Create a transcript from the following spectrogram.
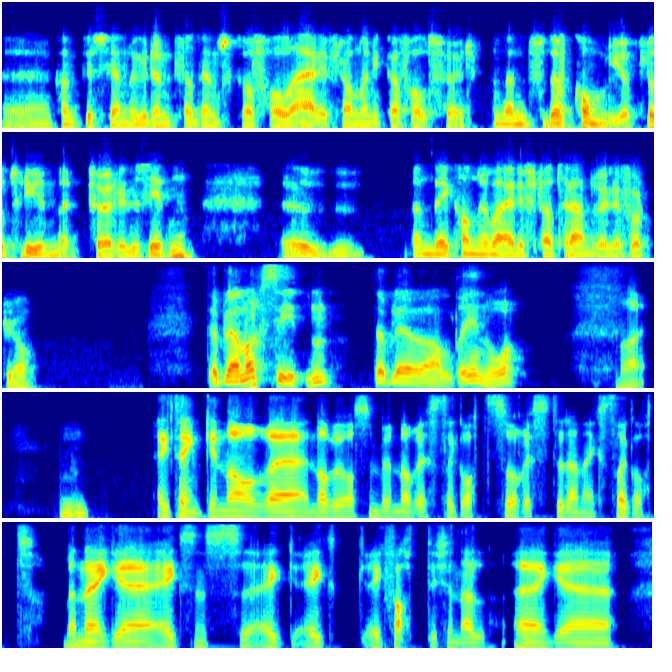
Jeg kan ikke se noen grunn til at den skal falle herifra når den ikke har falt før. Men den, den kommer jo til å tryne før eller siden. Men det kan jo være fra 30 eller 40 ja. Det blir nok siden. Det blir aldri nå. Nei. Mm. Jeg tenker når, eh, når, børsen begynner å riste godt, så rister den ekstra godt. Men jeg, eh, jeg, synes, jeg, jeg, jeg fatter ikke Nell. Jeg, eh,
